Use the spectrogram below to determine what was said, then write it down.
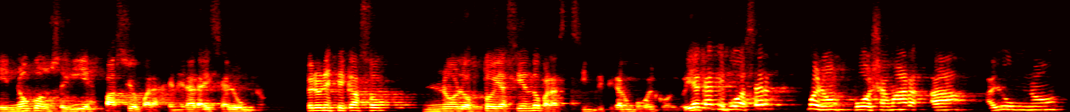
que no conseguí espacio para generar a ese alumno. Pero en este caso no lo estoy haciendo para simplificar un poco el código. ¿Y acá qué puedo hacer? Bueno, puedo llamar a alumno,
